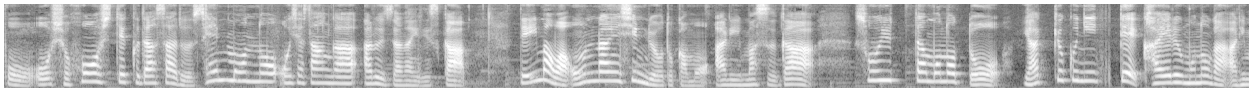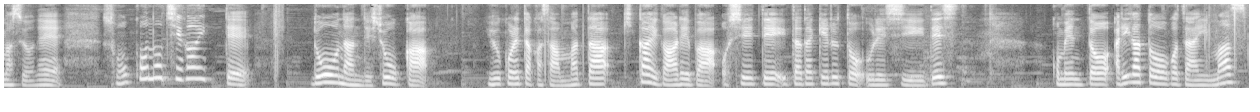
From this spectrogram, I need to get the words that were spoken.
方を処方してくださる専門のお医者さんがあるじゃないですか。で今はオンライン診療とかもありますがそういったものと薬局に行って買えるものがありますよね。そこの違いってどうなんでしょうか？ゆうこれたかさんまた機会があれば教えていただけると嬉しいです。コメントありがとうございます。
